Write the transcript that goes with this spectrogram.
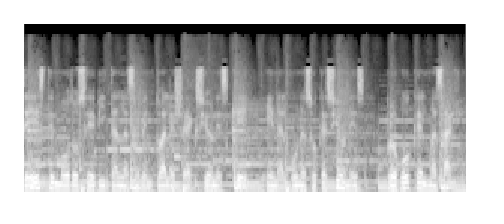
De este modo se evitan las eventuales reacciones que, en algunas ocasiones, provoca el masaje.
